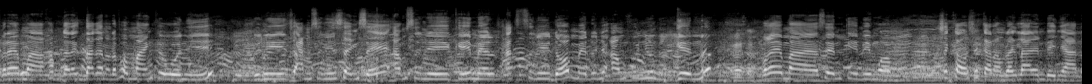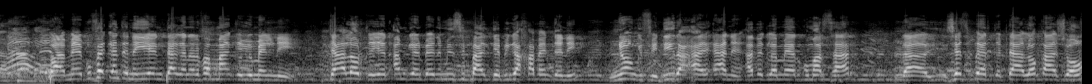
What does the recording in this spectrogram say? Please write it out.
vraiment xam nga rek Dagana dafa manqué woon yi du ñuy am suñuy sañse am suñuy kii mais ak suñuy doom mais du ñu am fu ñu génn vraiment seen kii bi moom ci kaw ci kanam rek laa leen di ñaanal. waaw mais bu fekkente ne yéen Dagana dafa manqué yu mel nii. te alors que yéen am ngeen benn municipalité bi nga xamante ni ñoo ngi fi dira ay année avec le maire Oumar Sarr j'espère que t'as l'occasion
